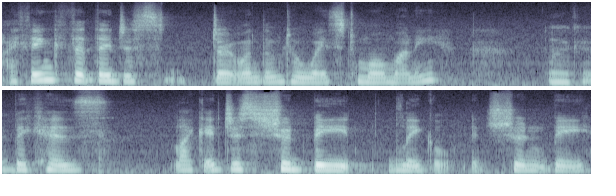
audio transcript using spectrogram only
I think that they just don't want them to waste more money Okay. because, like, it just should be legal. It shouldn't be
